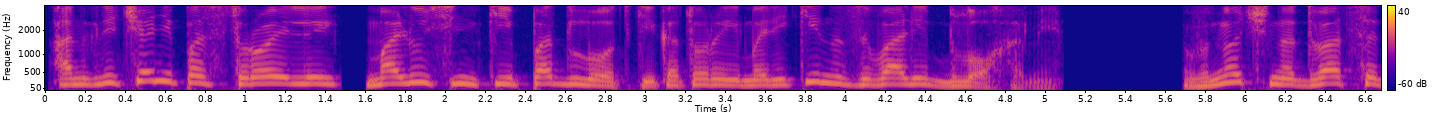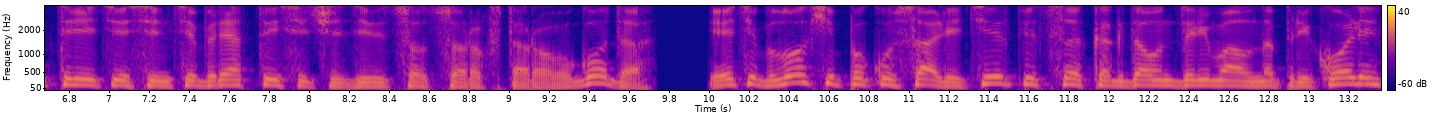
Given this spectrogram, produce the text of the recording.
Англичане построили малюсенькие подлодки, которые моряки называли блохами. В ночь на 23 сентября 1942 года эти блохи покусали Тирпица, когда он дремал на приколе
